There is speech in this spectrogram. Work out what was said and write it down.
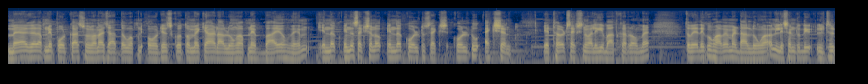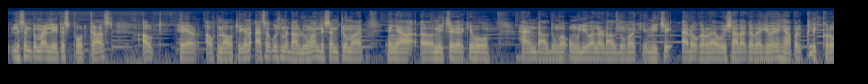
मैं अगर अपने पॉडकास्ट सुनाना चाहता हूँ, अपनी ऑडियंस को तो मैं क्या डालूँगा? अपने बायो में in the in the section of in the call to section call to action ये थर्ड सेक्शन वाले की बात कर रहा हूँ मैं. तो भैया देखो, वहाँ पे मैं डालूँगा listen to the listen to my latest podcast out here out now ठीक है ना? ऐसा कुछ मैं डाल दूँगा। लिसन टू माई यहाँ नीचे करके वो हैंड डाल दूँगा, उंगली वाला डाल दूँगा कि नीचे एरो कर रहा है, वो इशारा कर रहा है कि भाई यहाँ पर क्लिक करो,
